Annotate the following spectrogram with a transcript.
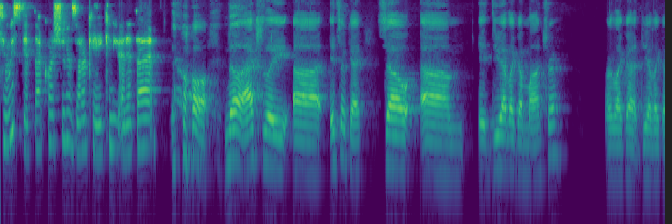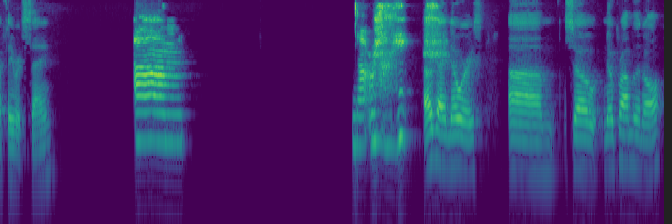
can we skip that question? Is that okay? Can you edit that? no, actually, uh, it's okay. So, um, it, do you have like a mantra, or like a? Do you have like a favorite saying? Um, not really. okay, no worries. Um, so no problem at all.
